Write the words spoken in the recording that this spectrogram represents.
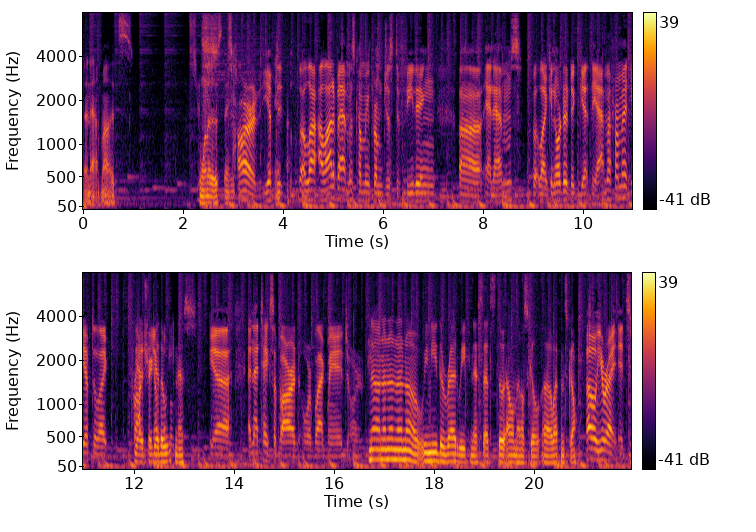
an Atma. It's just one of those things. It's hard. You have yeah. to a lot a lot of Atmas coming from just defeating uh, NMs, but like in order to get the Atma from it, you have to like you trigger the weakness. Yeah, and that takes a bard or black mage or No, no, no, no, no. We need the red weakness. That's the elemental skill, uh, weapon skill. Oh, you're right. It's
